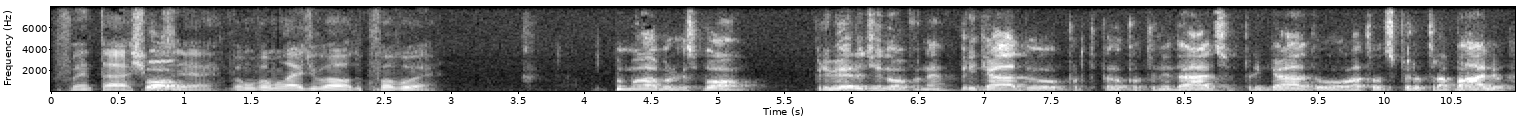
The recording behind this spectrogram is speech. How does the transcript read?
Fantástico, bom. Zé. Vamos, vamos lá, Edivaldo, por favor. Vamos lá, Burgos. Bom, primeiro de novo, né? Obrigado por, pela oportunidade, obrigado a todos pelo trabalho.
